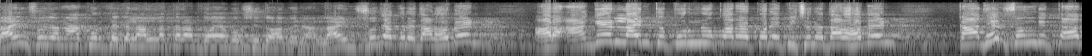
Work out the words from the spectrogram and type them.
লাইন সোজা না করতে গেলে আল্লাহ তালার দয়া বর্ষিত হবে না। লাইন সোজা করে দাঁড় হবেন আর আগের লাইনকে পূর্ণ করার পরে পিছনে দাঁড় হবেন। কাঁধের সঙ্গে কাঁধ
